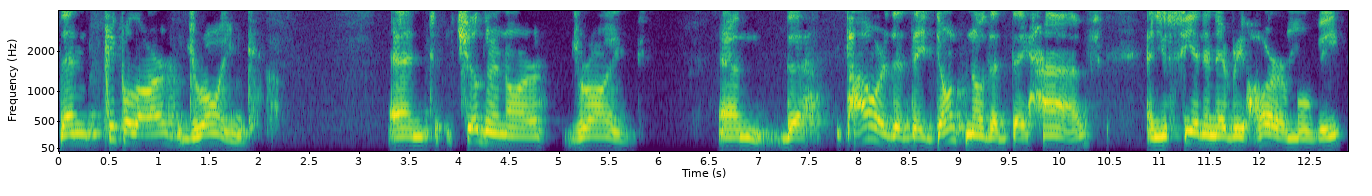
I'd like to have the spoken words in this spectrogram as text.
then people are drawing and children are drawing and the power that they don't know that they have and you see it in every horror movie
